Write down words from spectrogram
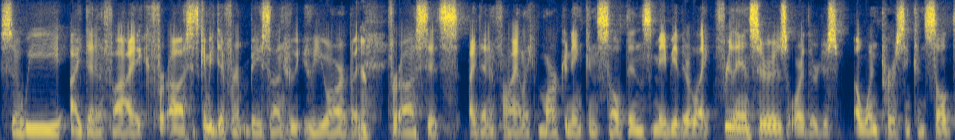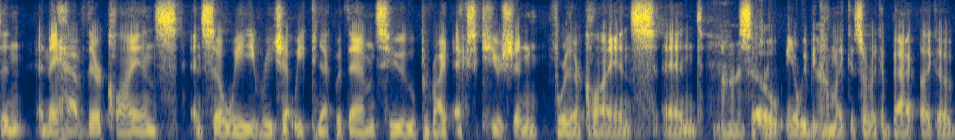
So we identify for us, it's going to be different based on who, who you are, but yep. for us, it's identifying like marketing consultants. Maybe they're like freelancers or they're just a one person consultant and they have their clients. And so we reach out, we connect with them to provide execution for their clients. And oh, so, you know, we become yeah. like a sort of like a back, like a,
